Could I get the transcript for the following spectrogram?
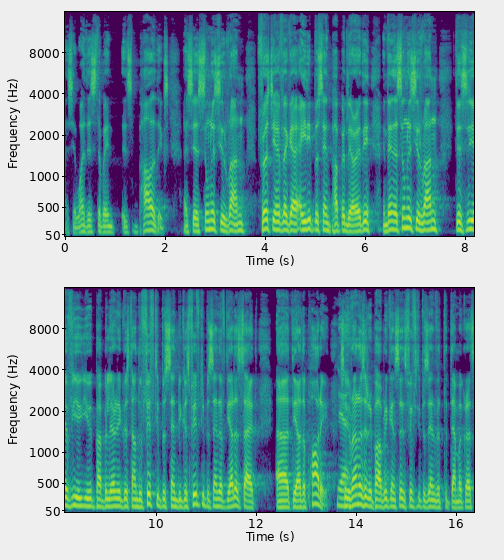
I say, well, this is the way it's politics. I say, as soon as you run, first you have like a 80% popularity, and then as soon as you run, this your, your popularity goes down to 50% because 50% of the other side, uh, the other party. Yeah. So you run as a Republican, so it's 50% of the Democrats,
